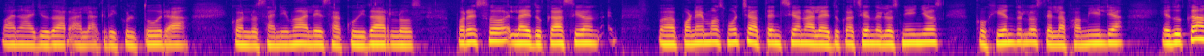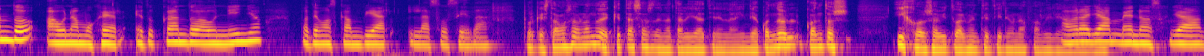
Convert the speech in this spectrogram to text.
van a ayudar a la agricultura con los animales, a cuidarlos. Por eso la educación, eh, ponemos mucha atención a la educación de los niños, cogiéndolos de la familia, educando a una mujer, educando a un niño, podemos cambiar la sociedad. Porque estamos hablando de qué tasas de natalidad tiene la India. ¿Cuándo- ¿Cuántos hijos habitualmente tiene una familia? en la Ahora ya India? menos, ya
